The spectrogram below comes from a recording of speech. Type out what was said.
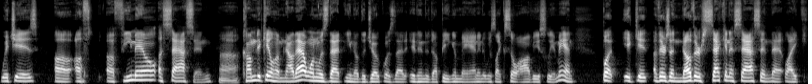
which is uh, a a female assassin Uh, come to kill him. Now that one was that you know the joke was that it ended up being a man and it was like so obviously a man, but it get there's another second assassin that like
